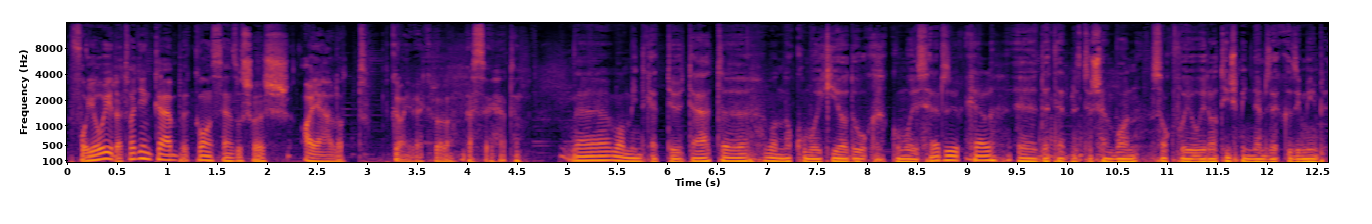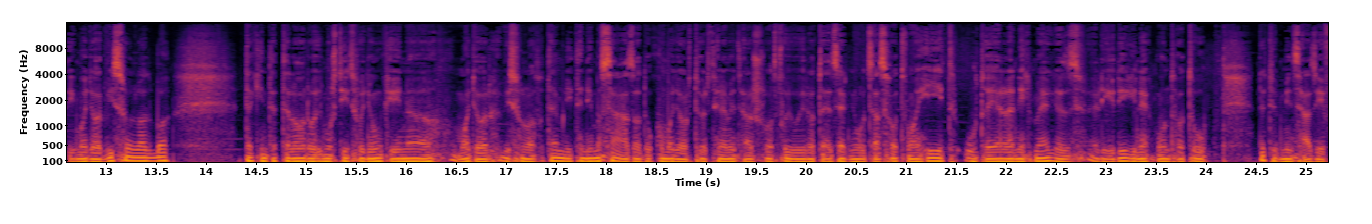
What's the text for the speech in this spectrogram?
folyóirat, vagy inkább konszenzusos ajánlott könyvekről beszélhetünk? Van mindkettő, tehát vannak komoly kiadók, komoly szerzőkkel, de természetesen van szakfolyóirat is, mind nemzetközi, mind pedig magyar viszonylatban tekintettel arra, hogy most itt vagyunk, én a magyar viszonylatot említeném. A századok a Magyar Történelmi Társulat folyóirata 1867 óta jelenik meg, ez elég réginek mondható, de több mint száz év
